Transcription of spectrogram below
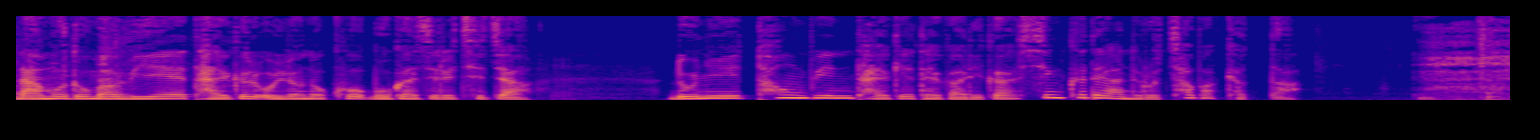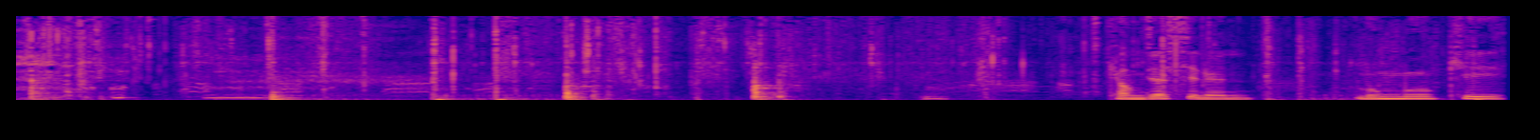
나무 도마 위에 닭을 올려놓고 모가지를 치자 눈이 텅 빈 달개 대가리가 싱크대 안으로 처박혔다. 경자 씨는 묵묵히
